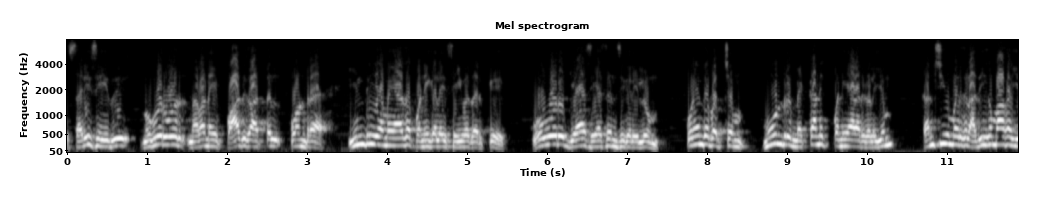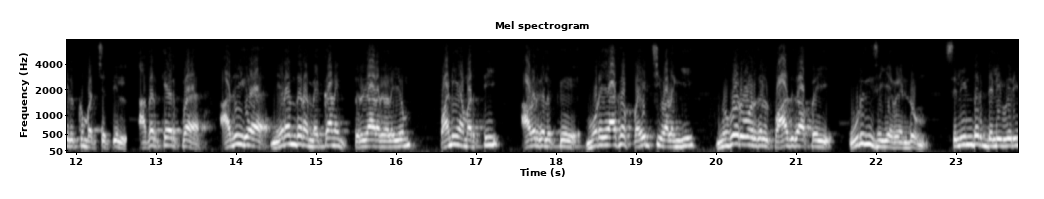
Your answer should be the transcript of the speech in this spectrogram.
சரி செய்து நுகர்வோர் நலனை பாதுகாத்தல் போன்ற இன்றியமையாத பணிகளை செய்வதற்கு ஒவ்வொரு கேஸ் ஏஜென்சிகளிலும் குறைந்தபட்சம் மூன்று மெக்கானிக் பணியாளர்களையும் கன்சியூமர்கள் அதிகமாக இருக்கும் பட்சத்தில் அதற்கேற்ப அதிக நிரந்தர மெக்கானிக் தொழிலாளர்களையும் பணி அமர்த்தி அவர்களுக்கு முறையாக பயிற்சி வழங்கி நுகர்வோர்கள் பாதுகாப்பை உறுதி செய்ய வேண்டும். சிலிண்டர் டெலிவரி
